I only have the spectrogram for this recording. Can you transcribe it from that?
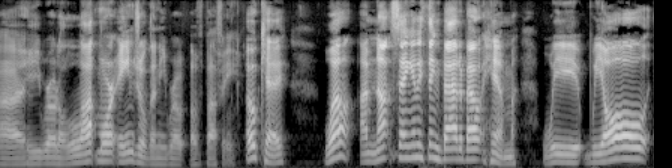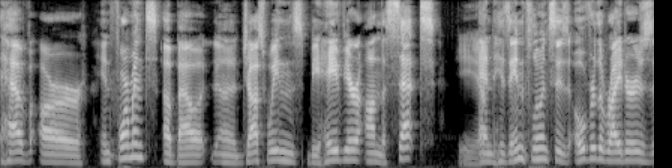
Uh, he wrote a lot more Angel than he wrote of Buffy. Okay. Well, I'm not saying anything bad about him. We we all have our informants about uh, Joss Whedon's behavior on the set, Yep. and his influences over the writers.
